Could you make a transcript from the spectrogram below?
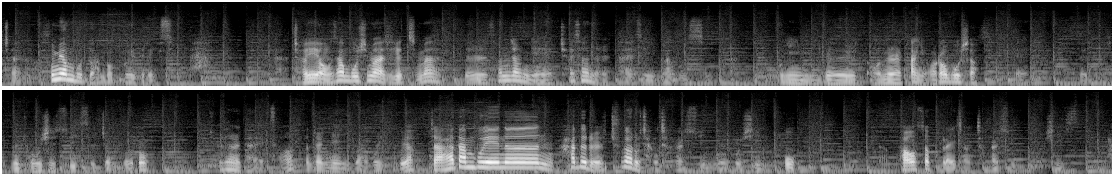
자, 후면부도 한번 보여드리겠습니다. 자, 저희 영상 보시면 아시겠지만 늘 선정리에 최선을 다해서 임하고 있습니다. 고객님들 어느 날 딱 열어보셨을 때 그래도 기분 좋으실 수 있을 정도로 최선을 다해서 선정리에 임하고 있고요. 자 하단부에는 하드를 추가로 장착할 수 있는 곳이 있고 자, 파워 서플라이 장착할 수 있는 곳이 있습니다.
